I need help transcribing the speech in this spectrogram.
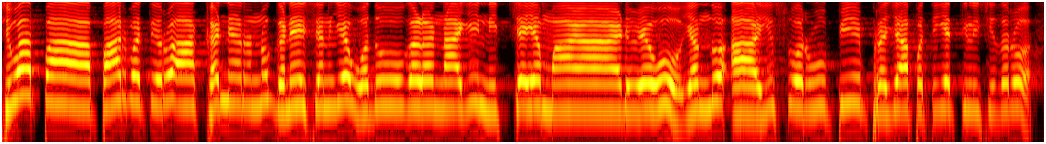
ಶಿವ ಪಾ ಪಾರ್ವತಿಯರು ಆ ಕನ್ಯರನ್ನು ಗಣೇಶನಿಗೆ ವಧುಗಳನ್ನಾಗಿ ನಿಶ್ಚಯ ಮಾಡುವೆವು ಎಂದು ಆ ವಿಶ್ವರೂಪಿ ಪ್ರಜಾಪತಿಗೆ ತಿಳಿಸಿದರು.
